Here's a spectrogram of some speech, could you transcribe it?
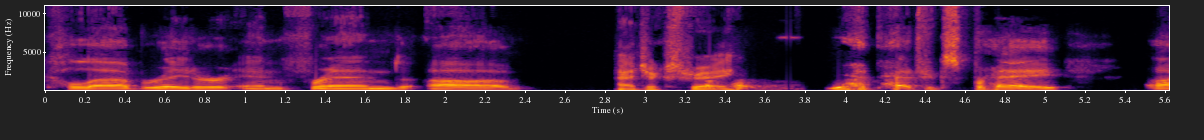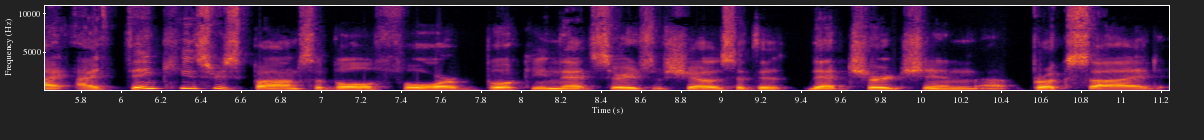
collaborator and friend, uh, Patrick Spray. yeah, Patrick Spray. I, I, think he's responsible for booking that series of shows at the, that church in uh, Brookside.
